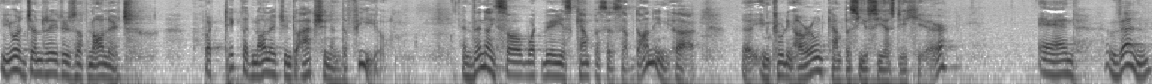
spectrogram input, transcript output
you're generators of knowledge, but take that knowledge into action in the field. And then I saw what various campuses have done, in, uh, uh, including our own campus, UCSD here. And then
